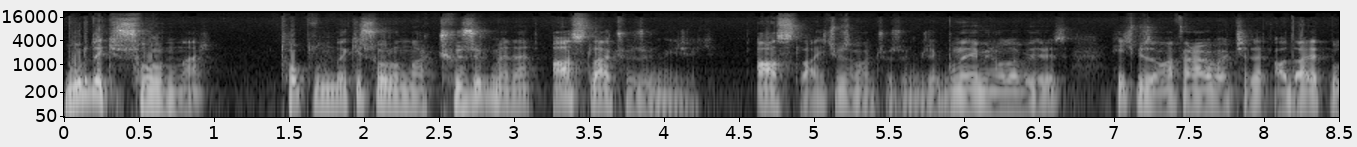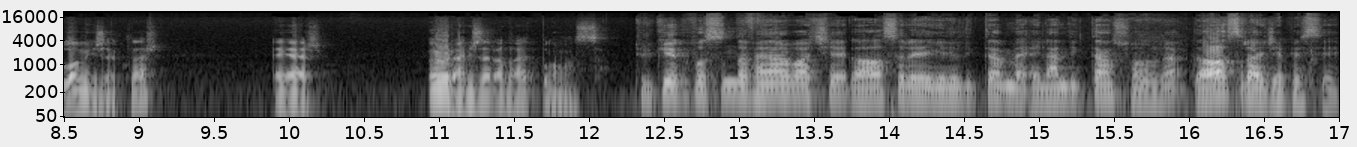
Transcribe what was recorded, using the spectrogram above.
buradaki sorunlar, toplumdaki sorunlar çözülmeden asla çözülmeyecek. Asla hiçbir zaman çözülmeyecek. Buna emin olabiliriz. Hiçbir zaman Fenerbahçeler adalet bulamayacaklar. Eğer öğrenciler adalet bulamazsa. Türkiye Kupası'nda Fenerbahçe Galatasaray'a yenildikten ve elendikten sonra Galatasaray cephesi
